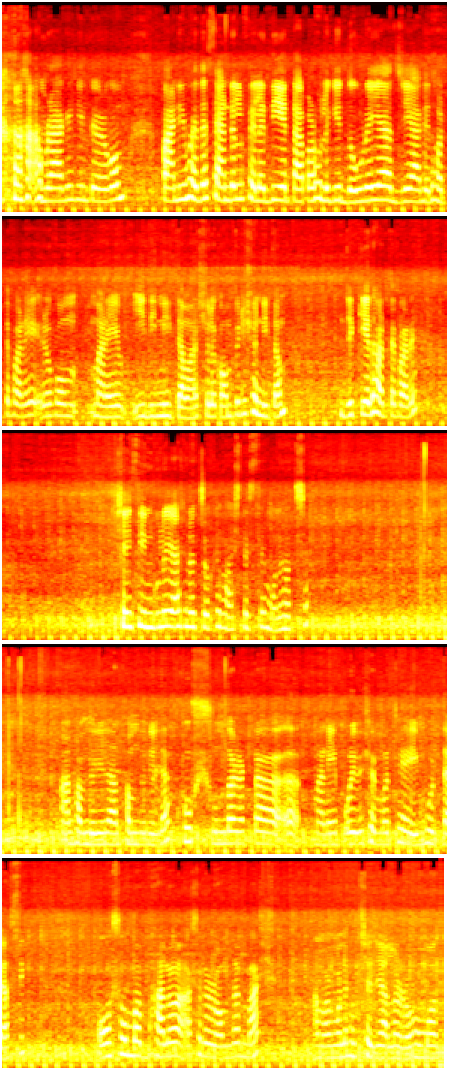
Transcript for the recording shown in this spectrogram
আমরা আগে কিন্তু এরকম পানির মধ্যে স্যান্ডেল ফেলে দিয়ে তারপর হলে গিয়ে দৌড়াইয়া যে আগে ধরতে পারে, এরকম মানে ঈদ নিতাম, আসলে কম্পিটিশন নিতাম যে কে ধরতে পারে। সেই সিনগুলোই আসলে চোখে ভাসতেছে, মনে হচ্ছে। আলহামদুলিল্লাহ আলহামদুলিল্লাহ। খুব সুন্দর একটা মানে পরিবেশের মধ্যে এই মুহূর্তে আছি। অসম্ভব ভালো আসলে রমজান মাস। আমার মনে হচ্ছে যে আল্লাহ রহমত,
